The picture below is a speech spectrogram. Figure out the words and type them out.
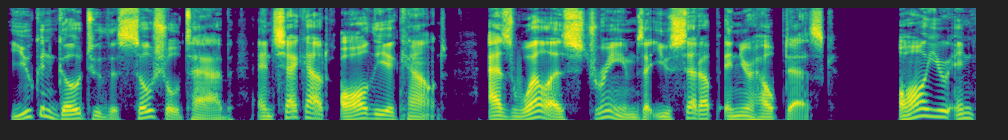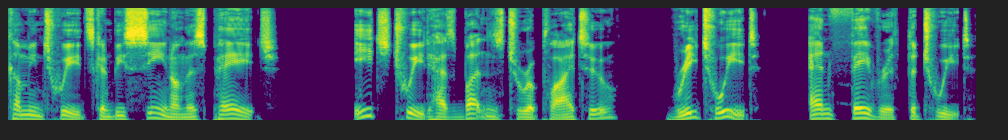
you can go to the Social tab and check out all the account, as well as streams that you set up in your help desk. All your incoming tweets can be seen on this page. Each tweet has buttons to reply to, retweet, and favorite the tweet.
